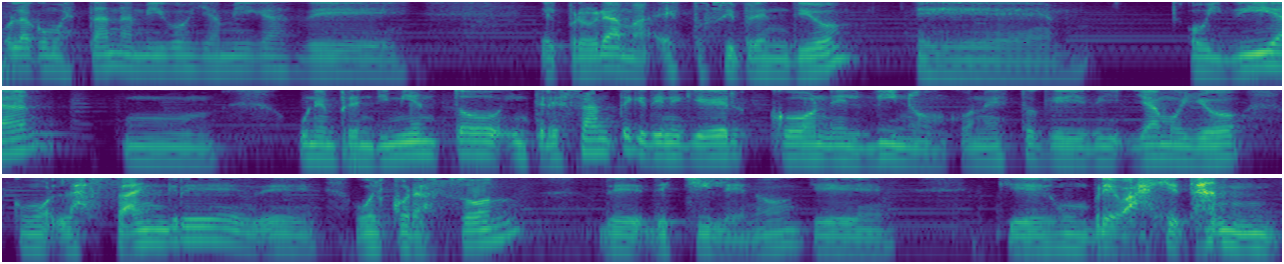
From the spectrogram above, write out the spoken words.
Hola, ¿cómo están amigos y amigas de el programa Esto sí prendió? Eh, hoy día un, emprendimiento interesante que tiene que ver con el vino, con esto que llamo yo como la sangre o el corazón de, Chile, ¿no? Que, es un brebaje tan,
